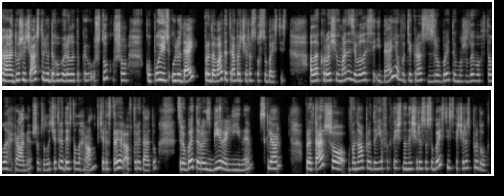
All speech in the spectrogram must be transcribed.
Е, Дуже часто люди говорили таку штуку, що купують у людей, продавати треба через особистість. Але коротше, у мене з'явилася ідея, от якраз зробити, можливо, в Телеграмі, щоб залучити людей в Телеграм через тригер авторитету, зробити розбір Ліни Скляр про те, що вона продає фактично не через особистість, а через продукт.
